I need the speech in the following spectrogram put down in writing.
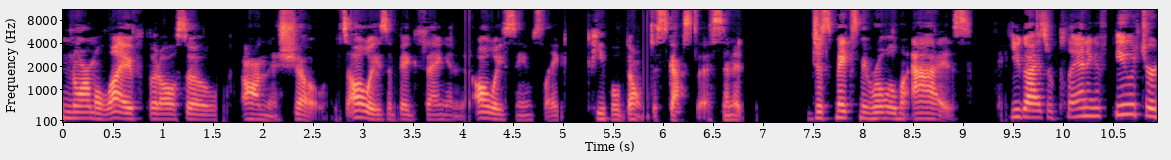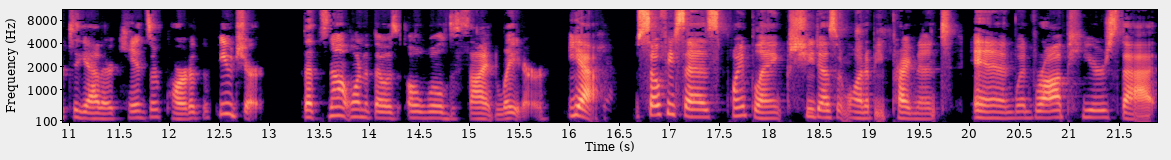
normal life, but also on this show. It's always a big thing. And it always seems like people don't discuss this. And it just makes me roll my eyes. If you guys are planning a future together, kids are part of the future. That's not one of those, oh, we'll decide later. Yeah. Sophie says point blank, she doesn't want to be pregnant. And when Rob hears that,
